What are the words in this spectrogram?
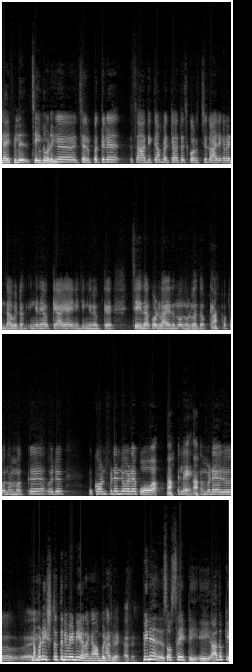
ലൈഫിൽ ചെയ്തു തുടങ്ങി. ചെറുപ്പത്തിൽ സാധിക്കാൻ പറ്റാത്ത കുറച്ച് കാര്യങ്ങൾ ഉണ്ടാവുമല്ലോ ഇങ്ങനെയൊക്കെ ആയാൽ എനിക്ക് ഇങ്ങനെയൊക്കെ ചെയ്താൽ കൊള്ളായിരുന്നു എന്നുള്ളതൊക്കെ. അപ്പൊ നമുക്ക് ഒരു കോൺഫിഡന്റോടെ പോവാം അല്ലേ? നമ്മുടെ ഒരു നമ്മുടെ ഇഷ്ടത്തിന് വേണ്ടി ഇറങ്ങാൻ പറ്റും. പിന്നെ സൊസൈറ്റി അതൊക്കെ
